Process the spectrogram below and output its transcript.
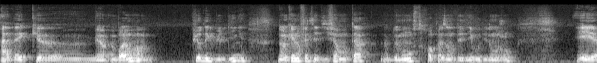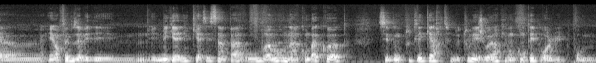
avec euh, vraiment un pur deck building, dans lequel en fait les différents tas de monstres représentent des niveaux du donjon. Et, euh, en fait vous avez une mécanique qui est assez sympa, où vraiment on a un combat coop. C'est donc toutes les cartes de tous les joueurs qui vont compter comme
